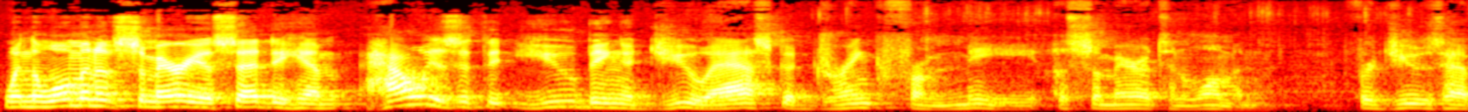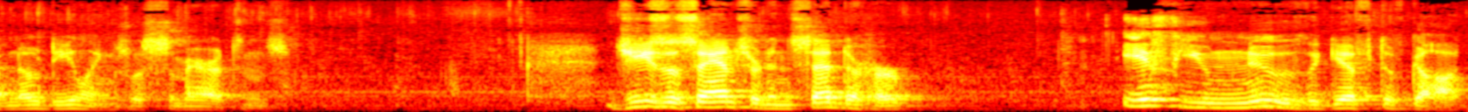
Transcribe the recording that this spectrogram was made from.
When the woman of Samaria said to him, How is it that you, being a Jew, ask a drink from me, a Samaritan woman? For Jews have no dealings with Samaritans. Jesus answered and said to her, If you knew the gift of God,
